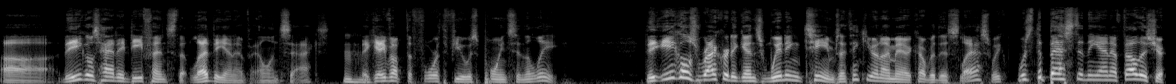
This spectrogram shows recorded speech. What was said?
Uh, the Eagles had a defense that led the NFL in sacks. They gave up the fourth fewest points in the league. The Eagles' record against winning teams, I think you and I may have covered this last week, was the best in the NFL this year.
